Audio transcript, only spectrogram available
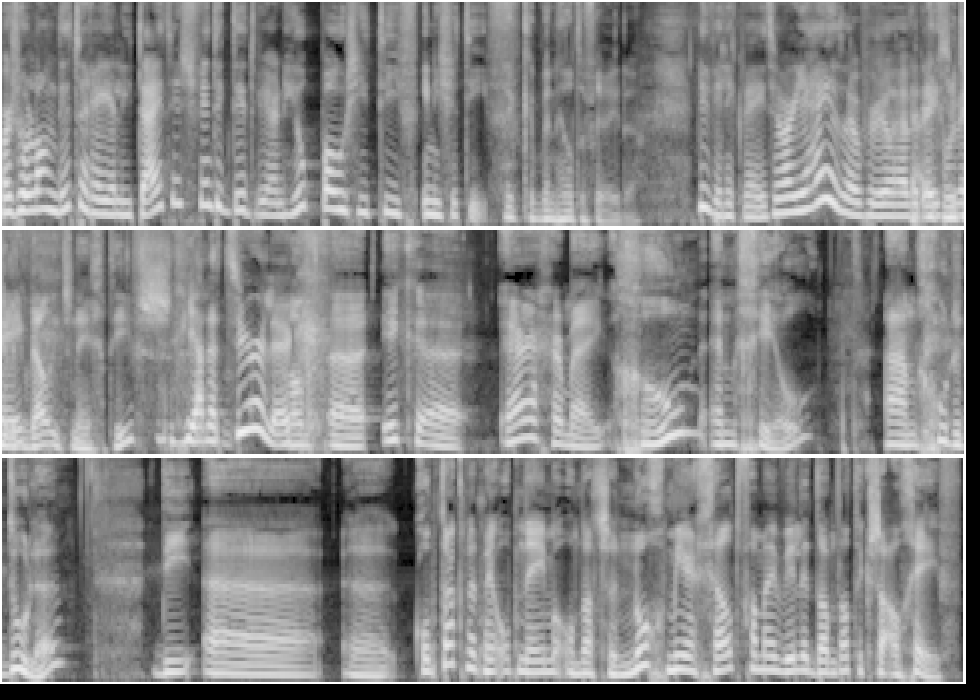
Maar zolang dit de realiteit is, vind ik dit weer een heel positief initiatief. Ik ben heel tevreden. Nu wil ik weten waar jij het over wil hebben ja, deze week. Ik heb natuurlijk wel iets negatiefs. ja, natuurlijk. Want uh, ik uh, erger mij groen en geel aan goede doelen die uh, uh, contact met mij opnemen omdat ze nog meer geld van mij willen dan dat ik ze al geef.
